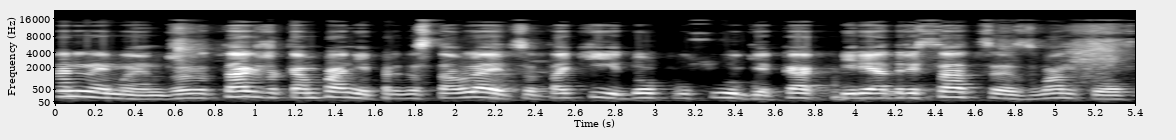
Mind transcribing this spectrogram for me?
менеджер. Также компании предоставляются такие доп. услуги, как переадресация звонков.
